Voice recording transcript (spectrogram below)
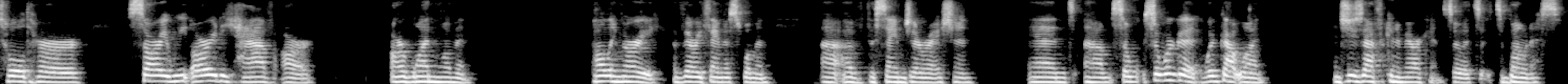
told her, Sorry, we already have our our one woman, Pauli Murray, a very famous woman uh, of the same generation. And um, so, so we're good. We've got one, and she's African American, so it's it's a bonus,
